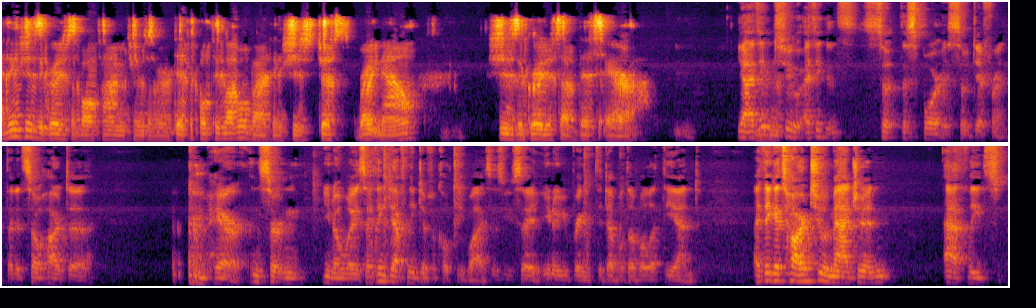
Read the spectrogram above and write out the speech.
I think she's the greatest of all time in terms of her difficulty level, but I think she's just right now, she's the greatest of this era. Yeah, I think mm-hmm. too. I think it's so, the sport is so different that it's so hard to compare in certain you know ways. I think definitely difficulty wise, as you say, you know, you bring up the double double at the end. I think it's hard to imagine athletes,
